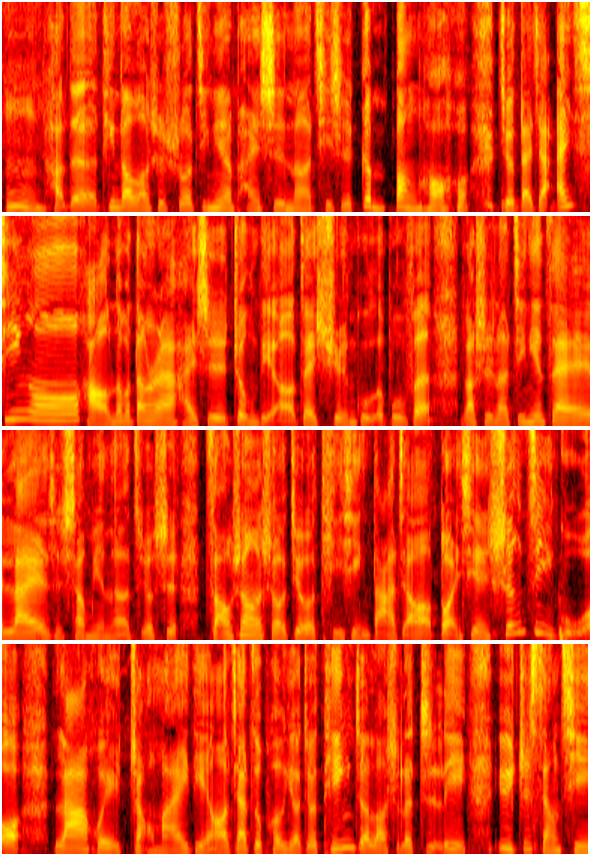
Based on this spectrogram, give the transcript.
嗯，好的，听到老师说今天的盘势呢，其实更棒哈，就大家安心哦。好，那么当然还是重点哦，在选股的部分，老师呢今天在 Live 上面呢，就是早上的时候就有提醒大家哦，短线生技股哦拉回找买点哦，家族朋友就听着老师的指令，预知详情。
